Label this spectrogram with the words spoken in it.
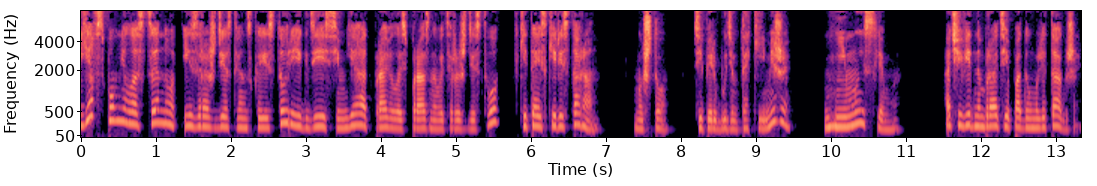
Я вспомнила сцену из рождественской истории, где семья отправилась праздновать Рождество в китайский ресторан. Мы что, теперь будем такими же? Немыслимо. Очевидно, братья подумали так же.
